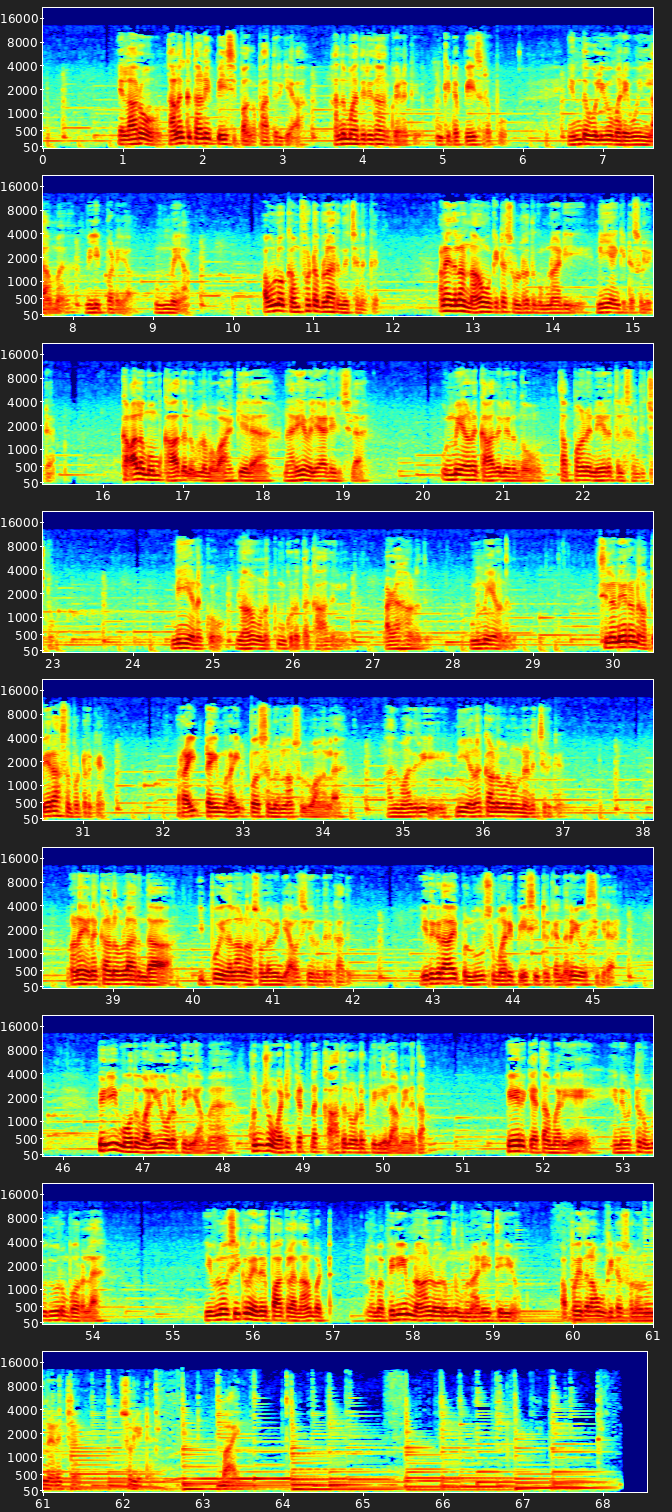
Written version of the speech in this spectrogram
எல்லாரும் தனக்கு தானே பேசிப்பாங்க பார்த்துருக்கியா? அந்த மாதிரி தான் இருக்கும் எனக்கு உன்கிட்ட பேசுகிறப்போ எந்த ஒளிவு மறைவும் இல்லாமல் வெளிப்படையாக உண்மையா. அவ்வளோ கம்ஃபர்டபுளாக இருந்துச்சு எனக்கு. ஆனால் இதெல்லாம் நான் உங்ககிட்ட சொல்கிறதுக்கு முன்னாடி நீ என்கிட்ட சொல்லிட்ட. காலமும் காதலும் நம்ம வாழ்க்கையில் நிறைய விளையாடிடுச்சுல. உண்மையான காதல் இருந்தோம் தப்பான நேரத்தில் சந்திச்சிட்டோம். நீ எனக்கும் நான் உனக்கும் கொடுத்த காதல் அழகானது உண்மையானது. சில நேரம் நான் பேராசைப்பட்டிருக்கேன். ரைட் டைம் ரைட் பர்சன்லாம் சொல்லுவாங்கள்ல அது மாதிரி நீ எனக்கானவளும்னு நினச்சிருக்கேன். ஆனால் எனக்கானவளாக இருந்தால் இப்போ இதெல்லாம் நான் சொல்ல வேண்டிய அவசியம் இருந்திருக்காது. எதுக்கடா இப்போ லூசு மாதிரி பேசிகிட்டு இருக்கேன் தானே யோசிக்கிறேன் பிரியும் போது வழியோடு பிரியாமல் கொஞ்சம் வடிகட்டின காதலோடு பிரியலாமேனு தான். பேருக்கு ஏற்ற மாதிரியே என்னை விட்டு ரொம்ப தூரம் போகிறல இவ்வளோ சீக்கிரம் எதிர்பார்க்கல தான் பட் நம்ம பிரியும் நாள் வரும்னு முன்னாடியே தெரியும். அப்போ இதெல்லாம் உங்ககிட்ட சொல்லணும்னு நினச்சேன். சொல்லிட்டேன். பாய்.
